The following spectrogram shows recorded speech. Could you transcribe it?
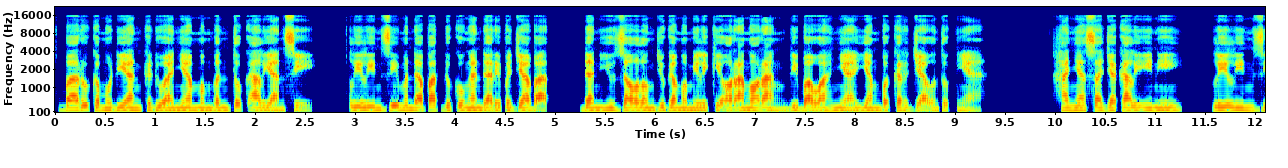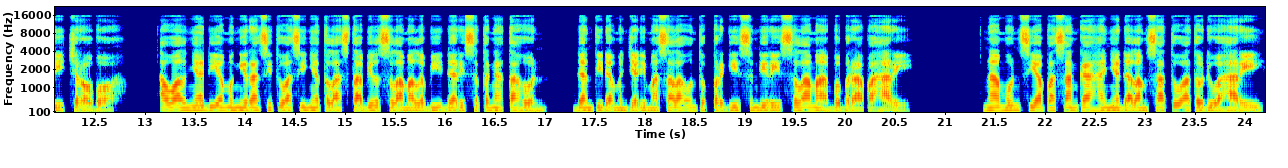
Baru kemudian keduanya membentuk aliansi. Li Linzi mendapat dukungan dari pejabat, dan Yu Zhaolong juga memiliki orang-orang di bawahnya yang bekerja untuknya. Hanya saja kali ini, Li Linzi ceroboh. Awalnya dia mengira situasinya telah stabil selama lebih dari setengah tahun, dan tidak menjadi masalah untuk pergi sendiri selama beberapa hari. Namun siapa sangka hanya dalam satu atau dua hari,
